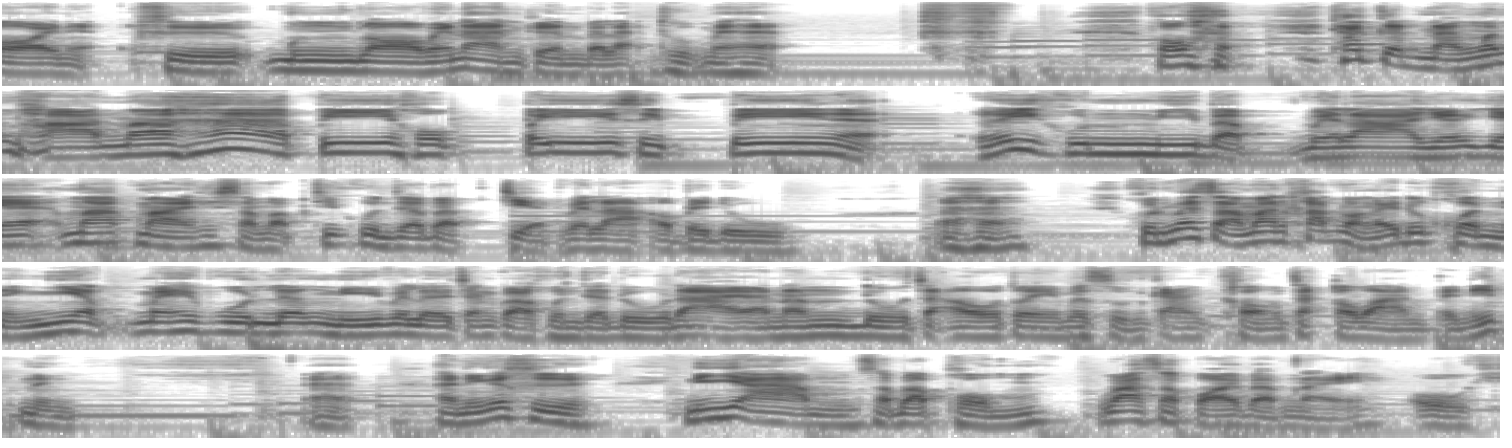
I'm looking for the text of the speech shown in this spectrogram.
ปอยเนี่ยคือมึงรอไว้นานเกินไปแล้วถูกไหมฮะ เพราะว่าถ้าเกิดหนังมันผ่านมา 5 ปี 6 ปี 10 ปีเนี่ย เฮ้ยคุณมีแบบเวลาเยอะแยะมากมายที่สำหรับที่คุณจะแบบเจียดเวลาเอาไปดูอะฮะ คุณไม่สามารถคาดหวังให้ทุกคนอย่างเงียบไม่ให้พูดเรื่องนี้ไปเลยจนกว่าคุณจะดูได้ อันนั้นดูจะเอาตัวเองเป็นศูนย์กลางของจักรวาลไปนิดนึงอ่าอันนี้ก็คือนิยามสำหรับผมว่าสปอยแบบไหนโอเค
